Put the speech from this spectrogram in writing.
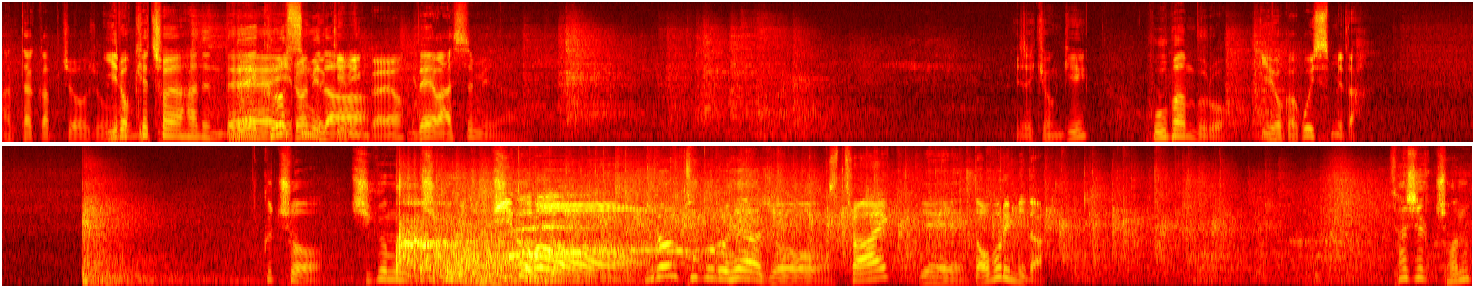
안타깝죠. 좀. 이렇게 쳐야 하는데 네 이런 그렇습니다. 느낌인가요? 네 맞습니다. 이제 경기 후반부로 이어가고 있습니다. 그쵸. 지금은 지금이죠. 이도헌 이런 투구를 해야죠. 스트라이크 예. 더블입니다. 사실 전,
